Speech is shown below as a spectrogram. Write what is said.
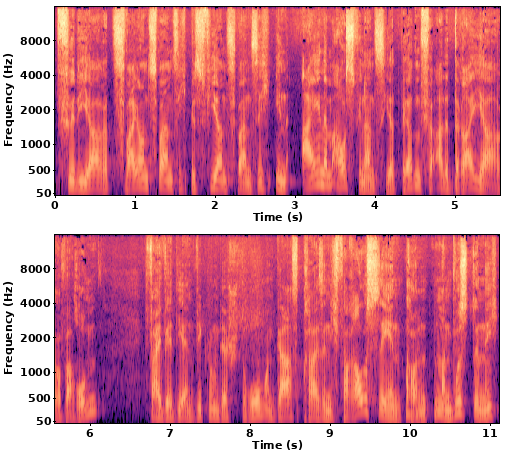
für die Jahre 22 bis 24 in einem ausfinanziert werden für alle drei Jahre. Warum? Weil wir die Entwicklung der Strom- und Gaspreise nicht voraussehen mhm. konnten. Man wusste nicht,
